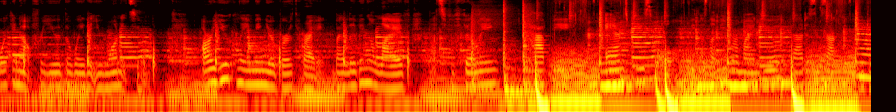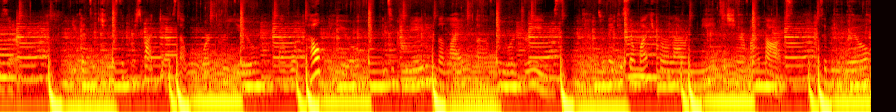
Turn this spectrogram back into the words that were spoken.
working out for you the way that you want it to? Are you claiming your birthright by living a life that's fulfilling, happy, and peaceful? Because let me remind you, that is exactly what you deserve. You get to choose the perspectives that will work for you, that will help you into creating the life of your dreams. So, thank you so much for allowing me to share my thoughts, to be real,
